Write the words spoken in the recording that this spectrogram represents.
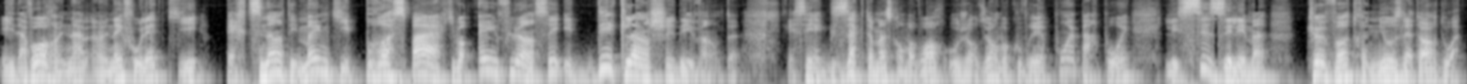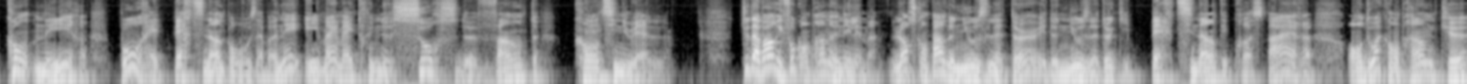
et d'avoir un, un infolettre qui est pertinente et même qui est prospère, qui va influencer et déclencher des ventes. Et c'est exactement ce qu'on va voir aujourd'hui. On va couvrir point par point les six éléments que votre newsletter doit contenir pour être pertinente pour vos abonnés et même être une source de vente continuelle. Tout d'abord, il faut comprendre un élément. Lorsqu'on parle de newsletter et de newsletter qui est pertinente et prospère, on doit comprendre que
